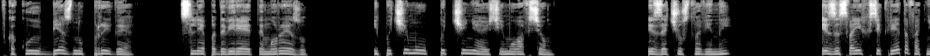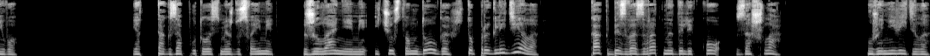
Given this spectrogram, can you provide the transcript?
в какую бездну прыгая, слепо доверяя Эмурезу, и почему подчиняюсь ему во всем. Из-за чувства вины? Из-за своих секретов от него? Я так запуталась между своими желаниями и чувством долга, что проглядела, как безвозвратно далеко зашла. Уже не видела,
